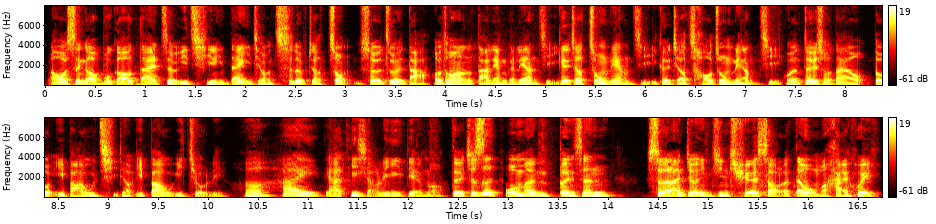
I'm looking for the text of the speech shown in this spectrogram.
然后我身高不高，大概只有一七零，但以前我吃的比较重，所以我只会打。我通常都打两个量级，一个叫重量级，一个叫超重量级。我的对手大概都一八五起跳，一八五一九零。哦，嗨，等下踢小力一点哦。对，就是我们本身虽然就已经缺少了，但我们还会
